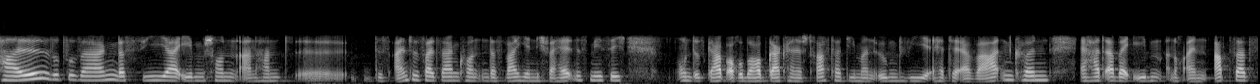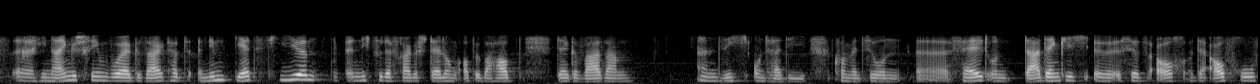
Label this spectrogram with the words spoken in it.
Fall sozusagen, dass Sie ja eben schon anhand äh, des Einzelfalls sagen konnten, das war hier nicht verhältnismäßig und es gab auch überhaupt gar keine Straftat, die man irgendwie hätte erwarten können. Er hat aber eben noch einen Absatz äh, hineingeschrieben, wo er gesagt hat, nimmt jetzt hier nicht zu der Fragestellung, ob überhaupt der Gewahrsam an sich unter die Konvention äh, fällt. Und da denke ich, äh, ist jetzt auch der Aufruf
